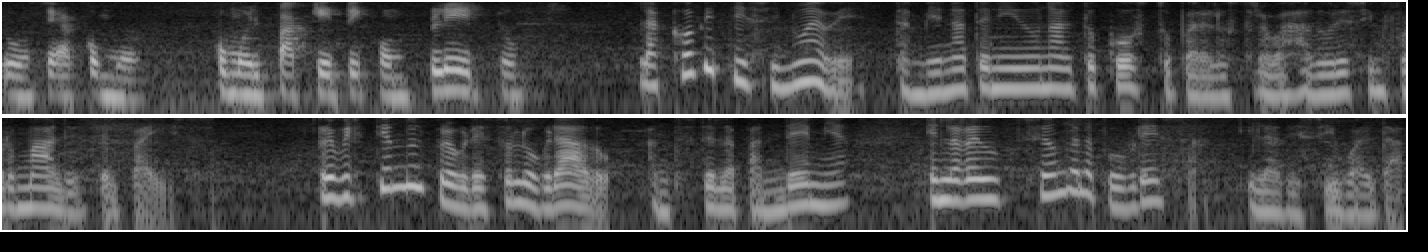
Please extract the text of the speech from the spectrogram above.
o sea, como, como el paquete completo. La COVID-19 también ha tenido un alto costo para los trabajadores informales del país, revirtiendo el progreso logrado antes de la pandemia en la reducción de la pobreza y la desigualdad.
